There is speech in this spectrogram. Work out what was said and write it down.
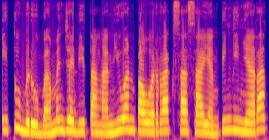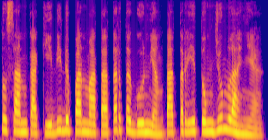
Itu berubah menjadi tangan Yuan Power raksasa yang tingginya ratusan kaki di depan mata tertegun yang tak terhitung jumlahnya.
